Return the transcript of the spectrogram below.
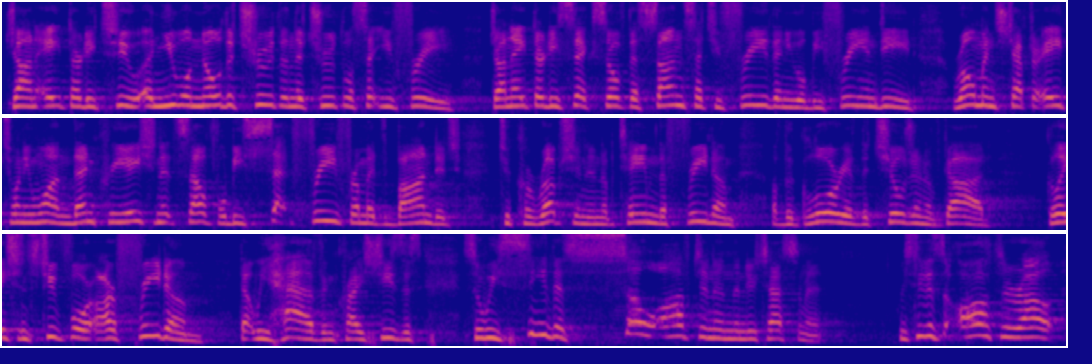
John 8 32, and you will know the truth, and the truth will set you free. John 8 36, so if the Son sets you free, then you will be free indeed. Romans chapter 8 21, then creation itself will be set free from its bondage to corruption and obtain the freedom of the glory of the children of God. Galatians 2 4, our freedom that we have in Christ Jesus. So we see this so often in the New Testament. We see this all throughout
